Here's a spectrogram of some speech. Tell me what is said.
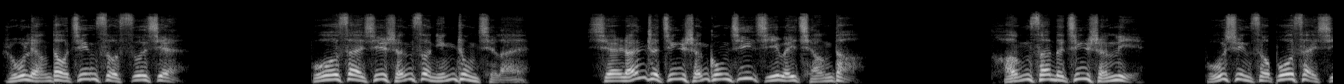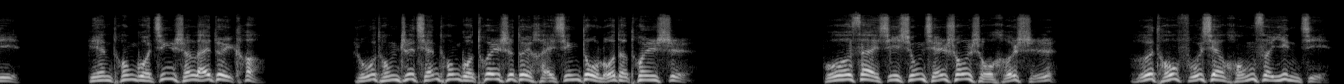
如两道金色丝线。波塞西神色凝重起来，显然这精神攻击极为强大。唐三的精神力不逊色波塞西，便通过精神来对抗，如同之前通过吞噬对海星斗罗的吞噬。波塞西胸前双手合十，额头浮现红色印记，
